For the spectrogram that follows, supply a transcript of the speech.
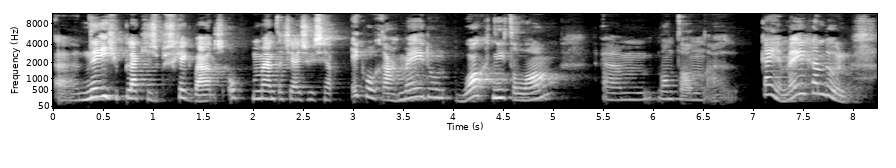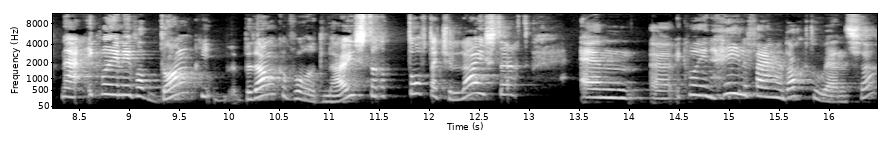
uh, 9 plekjes beschikbaar. Dus op het moment dat jij zoiets hebt, ik wil graag meedoen, wacht niet te lang. Um, want dan uh, kan je mee gaan doen. Nou, ik wil je in ieder geval dank, bedanken voor het luisteren. Tof dat je luistert. En ik wil je een hele fijne dag toewensen.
